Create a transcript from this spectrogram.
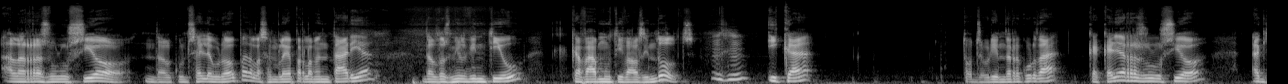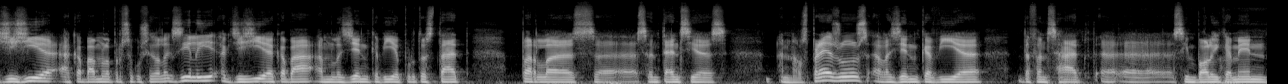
a la resolució del Consell d'Europa, de l'Assemblea Parlamentària del 2021, que va motivar els indults. Uh -huh. I que tots hauríem de recordar que aquella resolució exigia acabar amb la persecució de l'exili, exigia acabar amb la gent que havia protestat per les uh, sentències en els presos, a la gent que havia defensat eh, eh, simbòlicament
